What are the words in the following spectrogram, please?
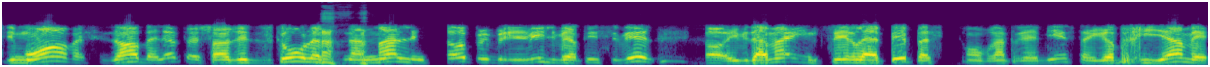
six mois parce qu'il dit Ah ben là, t'as changé de discours, là, finalement, l'État peut brimer les libertés civiles. Bon, évidemment, il me tire la pipe parce qu'il comprend très bien, c'est un gars brillant, mais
